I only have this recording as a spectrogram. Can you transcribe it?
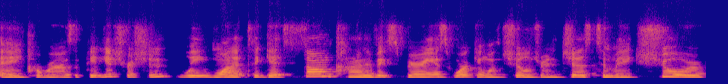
a career as a pediatrician. We wanted to get some kind of experience working with children just to make sure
